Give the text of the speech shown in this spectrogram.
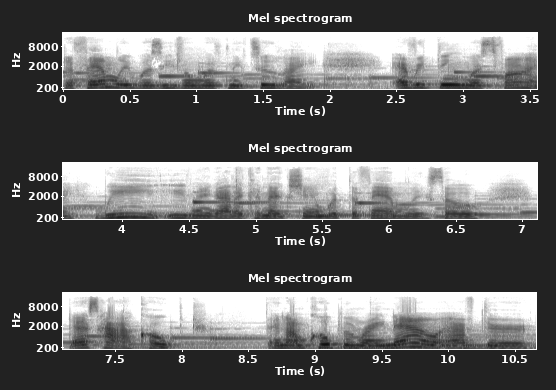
the family was even with me too. Like, everything was fine. We even got a connection with the family. So that's how I coped. And I'm coping right now after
